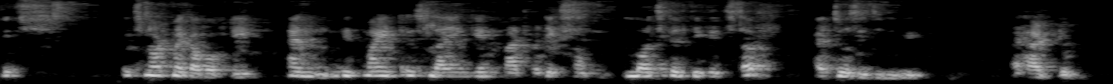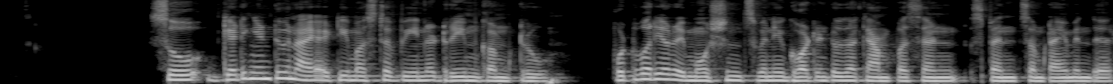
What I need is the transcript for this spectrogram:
it's it's not my cup of tea. And with my interest lying in mathematics and logical thinking stuff, I chose engineering. I had to. So, getting into an IIT must have been a dream come true. What were your emotions when you got into the campus and spent some time in there?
